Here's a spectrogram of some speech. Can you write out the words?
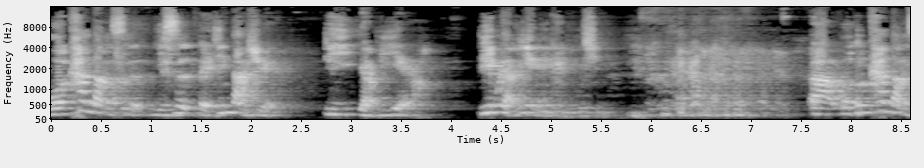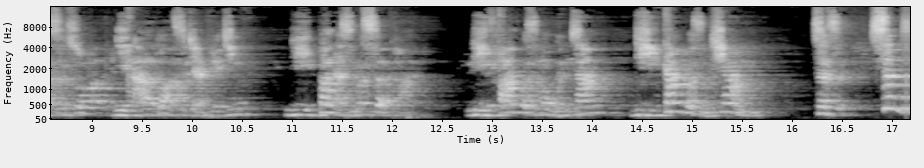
我看到的是你是北京大学第一要毕业啊，毕不了业你肯定不行。啊，我们看到的是说你拿了多少次奖学金，你办了什么社团，你发过什么文章，你干过什么项目，这是甚至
